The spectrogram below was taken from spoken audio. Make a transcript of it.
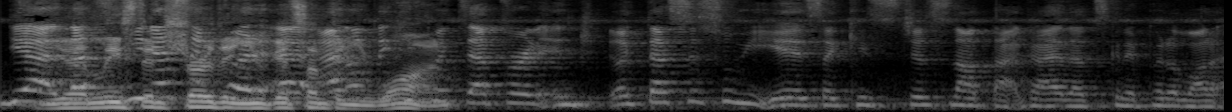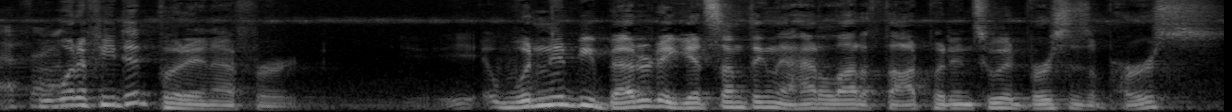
Yeah, you at least ensure doesn't that you get something I don't you think want. He puts effort in, like that's just who he is. Like he's just not that guy that's gonna put a lot of effort. But on. what if he did put in effort? Wouldn't it be better to get something that had a lot of thought put into it versus a purse?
